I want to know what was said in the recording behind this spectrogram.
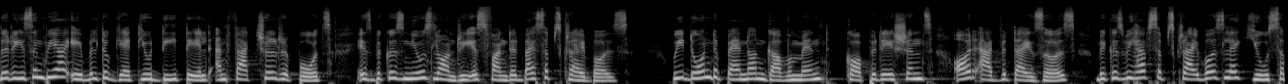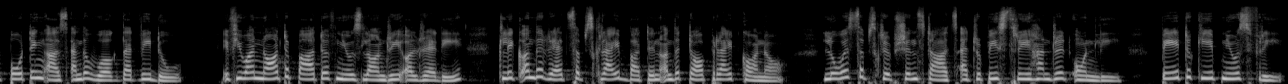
the reason we are able to get you detailed and factual reports is because News Laundry is funded by subscribers. We don't depend on government, corporations, or advertisers because we have subscribers like you supporting us and the work that we do. If you are not a part of News Laundry already, click on the red subscribe button on the top right corner. Lowest subscription starts at rupees 300 only. Pay to keep news free.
